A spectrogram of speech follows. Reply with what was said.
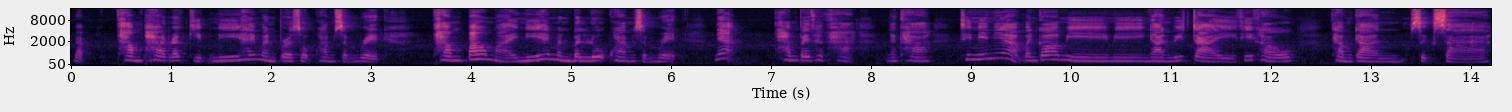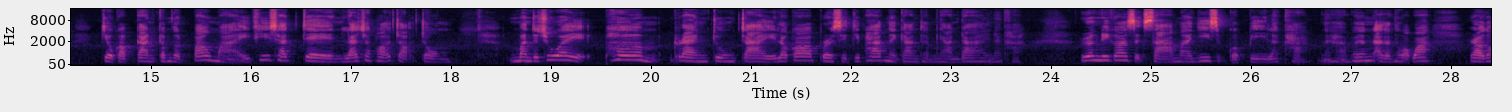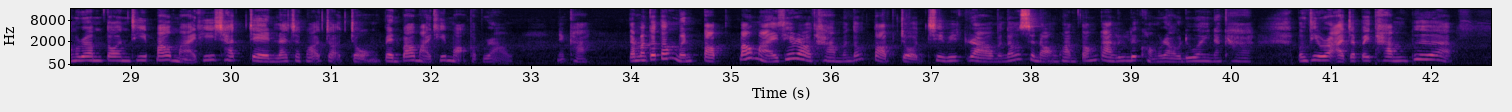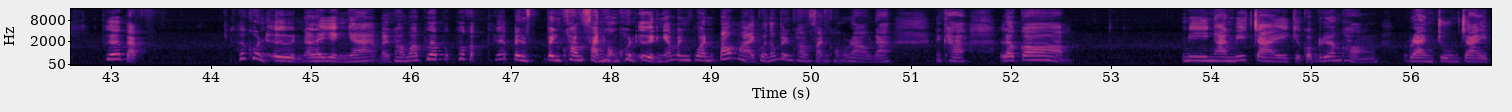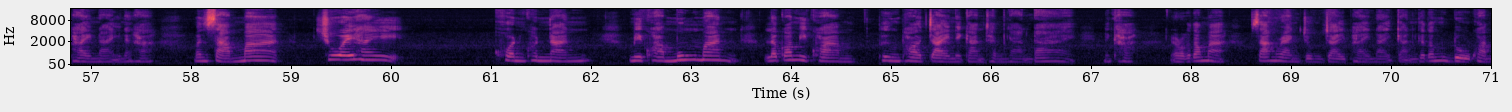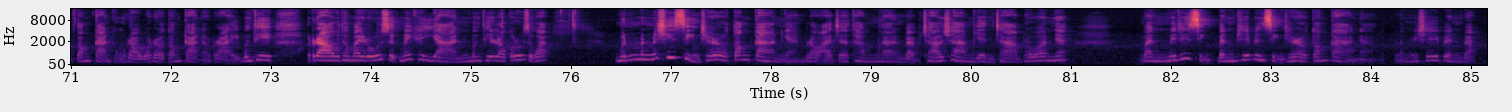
แบบทำภารกิจนี้ให้มันประสบความสำเร็จทำเป้าหมายนี้ให้มันบรรลุความสำเร็จเนี่ยทำไปเถอะค่ะนะคะ ทีนี้เนี่ยมันก็มีมีงานวิจัยที่เขาทำการศึกษาเกี่ยวกับการกำหนดเป้าหมายที่ชัดเจนและเฉพาะเจาะจง มันจะช่วยเพิ่มแรงจูงใจ แล้วก็ประสิทธิภาพในการทำงานได้นะคะ เรื่องนี้ก็ศึกษามา 20 กว่าปีแล้วค่ะนะคะเพราะฉะนั้นอาจารย์ถึงบอกว่าเราต้องเริ่มต้นที่เป้าหมายที่ชัดเจนและเฉพาะเจาะจง เป็นเป้าหมายที่เหมาะกับเรานะคะแต่มันก็ต้องเหมือนตอบเป้าหมายที่เราทำมันต้องตอบโจทย์ชีวิตเรา มันต้องสนองความต้องการลึกๆของเราด้วยนะคะ บางทีเราอาจจะไปทำเพื่อเพื่อแบบเพื่อคนอื่นอะไรอย่างเงี้ยหมายความว่าเพื่อเพื่อเป็นเป็นความฝันของคนอื่นเงี้ยมันควรเป้าหมายควรต้องเป็นความฝันของเรานะนะคะ แล้วก็ มีงานวิจัยเกี่ยวกับเรื่องของแรงจูงใจภายในนะคะ มันสามารถช่วยให้คนคนนั้นมีความมุ่งมั่น แล้วก็มีความพึงพอใจในการทำงานได้นะคะเราก็ต้องมาสร้างแรงจูงใจภายในกัน ก็ต้องดูความต้องการของเราว่าเราต้องการอะไร บางทีเราทำไมรู้สึกไม่ขยัน บางทีเราก็รู้สึกว่าเหมือนมันไม่ใช่สิ่งที่เราต้องการไงเราอาจจะทำงานแบบเช้าชามเย็นชาม เพราะว่าเนี้ย มันไม่ได้สิ่งเป็นไม่ใช่เป็นสิ่งที่เราต้องการอะมันไม่ใช่เป็นแบบ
